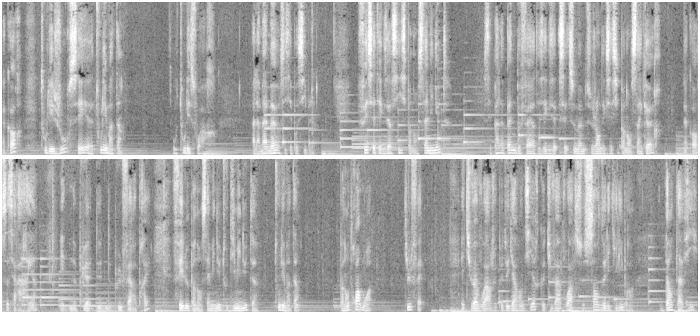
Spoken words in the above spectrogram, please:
D'accord? Tous les jours, c'est euh, tous les matins ou tous les soirs, à la même heure si c'est possible. Fais cet exercice pendant 5 minutes. C'est pas la peine de faire des ce, même, ce genre d'exercice pendant 5 heures. D'accord? Ça sert à rien. Et de ne, plus, de ne plus le faire après. Fais-le pendant 5 minutes ou 10 minutes tous les matins. Pendant 3 mois. Tu le fais. Et tu vas voir, je peux te garantir que tu vas avoir ce sens de l'équilibre dans ta vie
